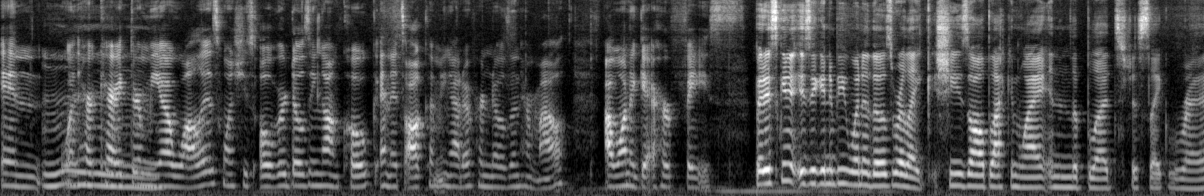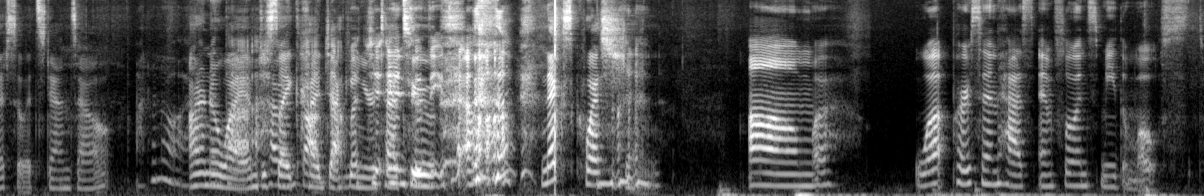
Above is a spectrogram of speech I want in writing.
in when her character Mm. Mia Wallace when she's overdosing on coke and it's all coming out of her nose and her mouth. I want to get her face. But it's gonna. Is it gonna be one of those where like she's all black and white and then the blood's just like red, so it stands out? I don't know. I don't know why. I'm just like hijacking your tattoo. Next question. um, what person has influenced me the most?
